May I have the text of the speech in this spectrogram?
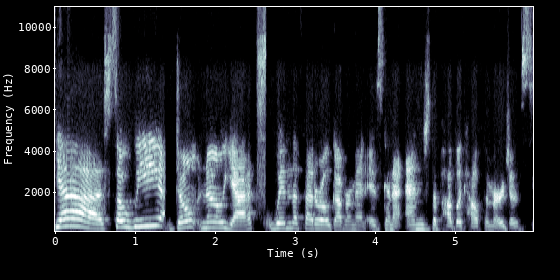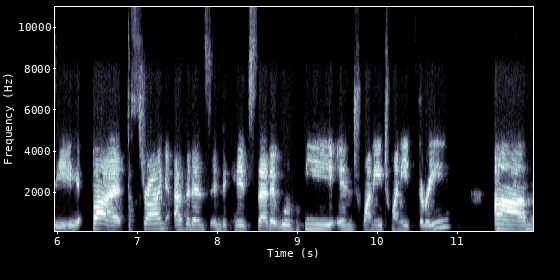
Yeah, so we don't know yet when the federal government is going to end the public health emergency, but strong evidence indicates that it will be in 2023. Um,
